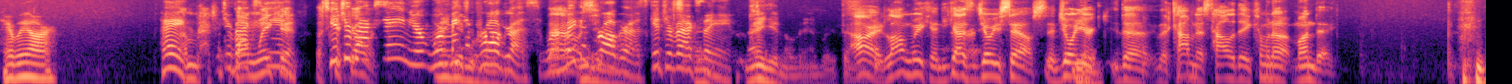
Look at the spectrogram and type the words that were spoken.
here we are. Hey, I'm get your long vaccine. Weekend. Let's Get, get your going. vaccine. You're we're making getting no progress. We're That making was- progress. Get your vaccine. I ain't getting no damn. All right, long weekend. You guys enjoy yourselves. Enjoy Yeah. your the the communist holiday coming up Monday.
